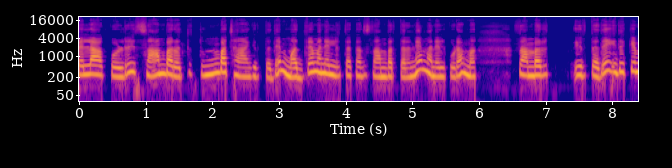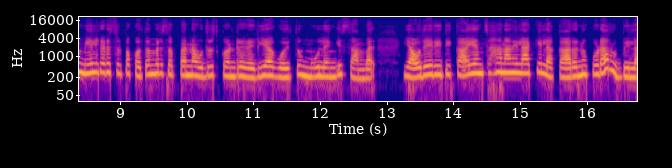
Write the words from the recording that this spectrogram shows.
ಬೆಲ್ಲ ಹಾಕ್ಕೊಳ್ಳ್ರಿ ಸಾಂಬಾರು ಹೊತ್ತು ತುಂಬ ಚೆನ್ನಾಗಿರ್ತದೆ. ಮದುವೆ ಮನೇಲಿರ್ತಕ್ಕಂಥ ಸಾಂಬಾರು ಥರನೇ ಮನೇಲಿ ಕೂಡ ಮ, ಸಾಂಬಾರು ಇರ್ತದೆ. ಇದಕ್ಕೆ ಮೇಲ್ಗಡೆ ಸ್ವಲ್ಪ ಕೊತ್ತಂಬರಿ ಸೊಪ್ಪನ್ನು ಉದುರಿಸ್ಕೊಂಡ್ರೆ ರೆಡಿಯಾಗೋಯಿತು ಮೂಲಂಗಿ ಸಾಂಬಾರು. ಯಾವುದೇ ರೀತಿ ಕಾಯಿಯನ್ನು ಸಹ ನಾನಿಲ್ಲಿ ಹಾಕಿಲ್ಲ. ಖಾರನೂ ಕೂಡ ರುಬ್ಬಿಲ್ಲ.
